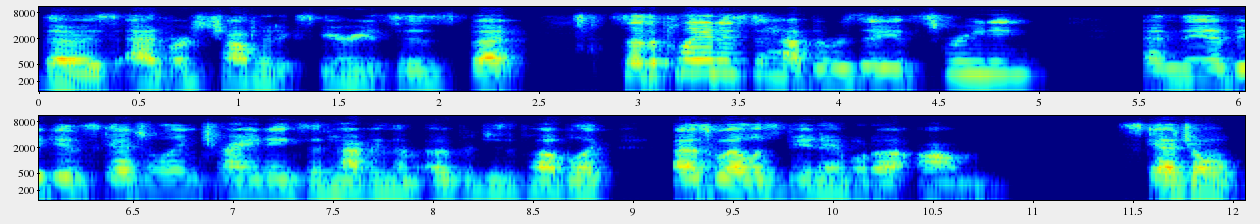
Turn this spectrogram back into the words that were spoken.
those adverse childhood experiences. But so the plan is to have the resilience screening and then begin scheduling trainings and having them open to the public, as well as being able to um, schedule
